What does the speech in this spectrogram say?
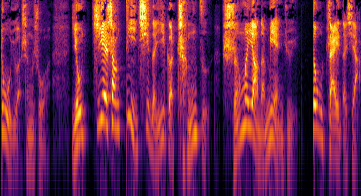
杜月笙说：“有接上地气的一个‘诚’字，什么样的面具都摘得下。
